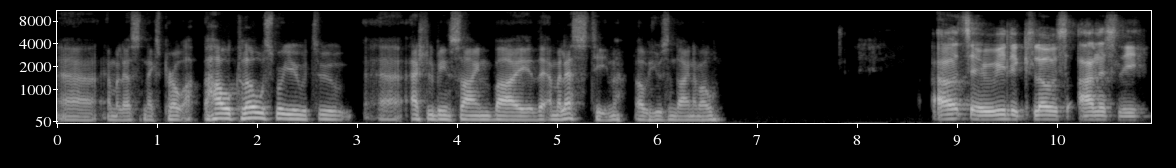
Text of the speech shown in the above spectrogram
MLS Next Pro. How close were you to uh, actually being signed by the MLS team of Houston Dynamo? I would say really close, honestly,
